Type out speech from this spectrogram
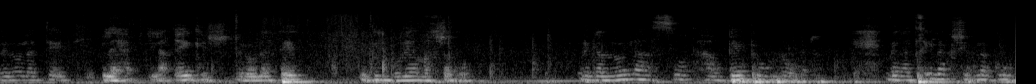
ולא לתת ל, לרגש ולא לתת לבלבולי המחשבות. וגם לא לעשות הרבה פעולות ולהתחיל להקשיב לגוף.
